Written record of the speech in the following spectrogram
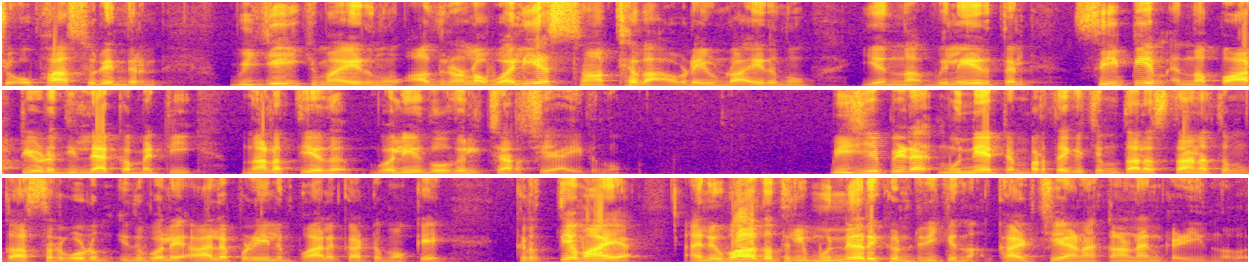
ശോഭാ സുരേന്ദ്രൻ വിജയിക്കുമായിരുന്നു. അതിനുള്ള വലിയ സാധ്യത അവിടെ ഉണ്ടായിരുന്നു എന്ന വിലയിരുത്തൽ സി പി എം എന്ന പാർട്ടിയുടെ ജില്ലാ കമ്മിറ്റി നടത്തിയത് വലിയ തോതിൽ ചർച്ചയായിരുന്നു. ബി ജെ പിയുടെ മുന്നേറ്റം പ്രത്യേകിച്ചും തലസ്ഥാനത്തും കാസർഗോഡും ഇതുപോലെ ആലപ്പുഴയിലും പാലക്കാട്ടുമൊക്കെ കൃത്യമായ അനുപാതത്തിൽ മുന്നേറിക്കൊണ്ടിരിക്കുന്ന കാഴ്ചയാണ് കാണാൻ കഴിയുന്നത്.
